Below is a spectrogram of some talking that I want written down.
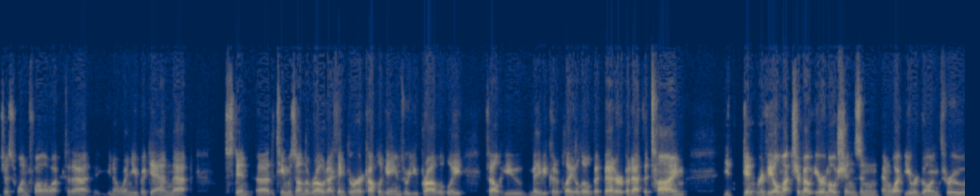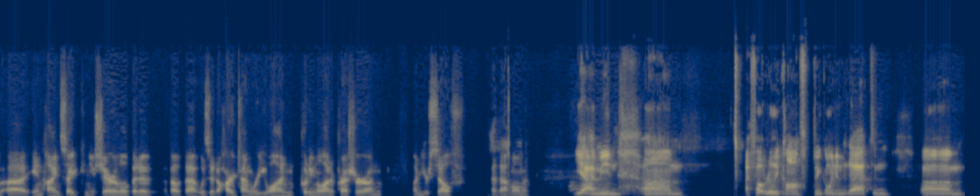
just one follow up to that, you know, when you began that stint, uh, the team was on the road. I think there were a couple of games where you probably felt you maybe could have played a little bit better, but at the time, you didn't reveal much about your emotions and, and what you were going through. Uh, in hindsight, can you share a little bit of, about that? Was it a hard time? Were you on putting a lot of pressure on on yourself at that moment? Yeah, I mean, um, I felt really confident going into that, and um,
